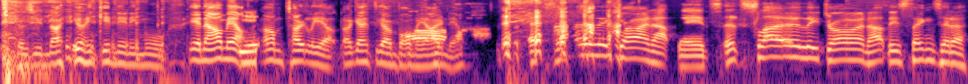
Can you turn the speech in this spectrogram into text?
Because you know you ain't getting any more. Yeah, no, I'm out. Yeah. I'm totally out. I have to go and buy my own now. It's slowly drying up, lads. It's slowly drying up. There's things that are,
